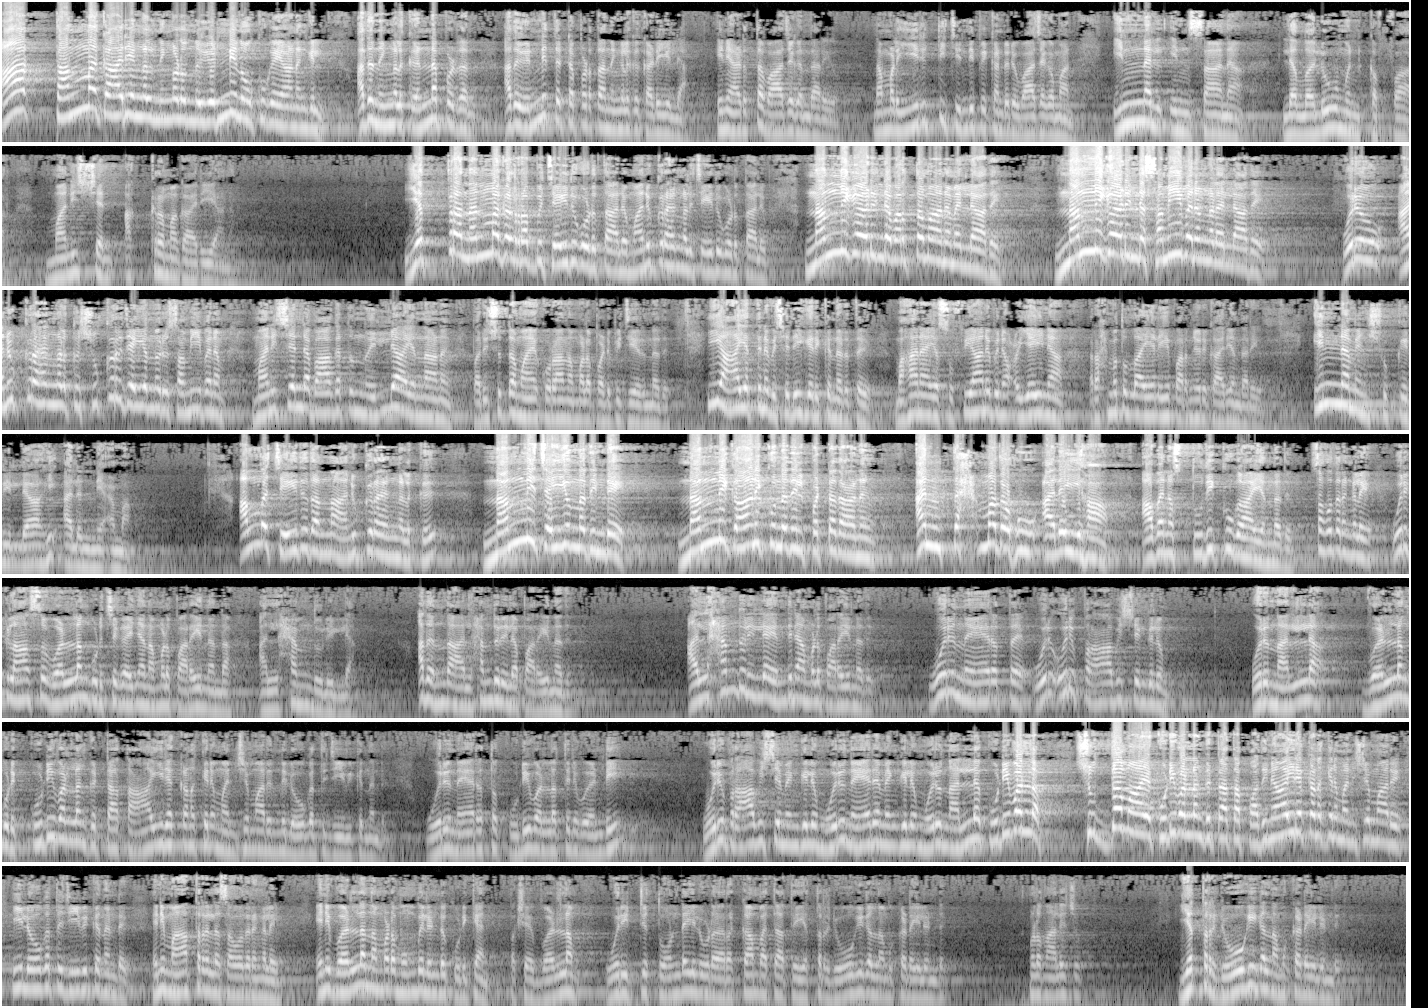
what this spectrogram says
ആ തന്ന കാര്യങ്ങൾ നിങ്ങളൊന്ന് എണ്ണി നോക്കുകയാണെങ്കിൽ അത് നിങ്ങൾക്ക് എണ്ണപ്പെടുത്താൻ അത് എണ്ണിത്തിട്ടപ്പെടുത്താൻ നിങ്ങൾക്ക് കഴിയില്ല. ഇനി അടുത്ത വാചകം എന്താ അറിയോ? നമ്മൾ ഇരുത്തി ചിന്തിപ്പിക്കേണ്ട ഒരു വാചകമാണ്. ഇന്നൽ ഇൻസാന ലലൂമുൻ കഫാർ. മനുഷ്യൻ അക്രമകാരിയാണ്. എത്ര നന്മകൾ റബ്ബ് ചെയ്തു കൊടുത്താലും അനുഗ്രഹങ്ങൾ ചെയ്തു കൊടുത്താലും നന്ദികേടിന്റെ വർത്തമാനമല്ലാതെ നന്ദികേടിന്റെ സമീപനങ്ങളല്ലാതെ ഒരു അനുഗ്രഹങ്ങൾക്ക് ശുക്ർ ചെയ്യുന്ന ഒരു സമീപനം മനുഷ്യന്റെ ഭാഗത്തു നിന്നില്ല എന്നാണ് പരിശുദ്ധമായ ഖുറാൻ നമ്മളെ പഠിപ്പിച്ചിരുന്നത്. ഈ ആയത്തിനെ വിശദീകരിക്കുന്നിടത്ത് മഹാനായ സുഫിയാനുബിൻ ഒയ്യൈന റഹ്മത്തുല്ലാഹി അലഹി പറഞ്ഞൊരു കാര്യം എന്താ അറിയും ഇന്നമിൻ ശുക്രില്ലാഹി അലന്യമ അല്ല ചെയ്തു തന്ന അനുഗ്രഹങ്ങൾക്ക് നന്ദി ചെയ്യുന്നതിന്റെ നന്ദി കാണിക്കുന്നതിൽ പെട്ടതാണ് അൻ തഹ്മദഹു അലൈഹ അവനെ സ്തുതിക്കുക എന്നത്. സഹോദരങ്ങളെ ഒരു ഗ്ലാസ് വെള്ളം കുടിച്ചു കഴിഞ്ഞാൽ നമ്മൾ പറയുന്ന എന്താ? അൽഹംദുലില്ല. അതെന്താ അൽഹംദുലില്ല പറയുന്നത്? അൽഹംദുലില്ല എന്തിനാ നമ്മൾ പറയുന്നത്? ഒരു നേരത്തെ ഒരു ഒരു പ്രാവശ്യെങ്കിലും ഒരു നല്ല വെള്ളം കുടി കുടിവെള്ളം കിട്ടാത്ത ആയിരക്കണക്കിന് മനുഷ്യന്മാർ ഇന്ന് ലോകത്ത് ജീവിക്കുന്നുണ്ട്. ഒരു നേരത്തെ കുടിവെള്ളത്തിന് വേണ്ടി ഒരു പ്രാവശ്യമെങ്കിലും ഒരു നേരമെങ്കിലും ഒരു നല്ല കുടിവെള്ളം ശുദ്ധമായ കുടിവെള്ളം കിട്ടാത്ത പതിനായിരക്കണക്കിന് മനുഷ്യന്മാർ ഈ ലോകത്ത് ജീവിക്കുന്നുണ്ട്. ഇനി മാത്രമല്ല സഹോദരങ്ങളെ ഇനി വെള്ളം നമ്മുടെ മുമ്പിലുണ്ട് കുടിക്കാൻ. പക്ഷെ വെള്ളം ഒരിറ്റ് തൊണ്ടയിലൂടെ ഇറക്കാൻ പറ്റാത്ത എത്ര രോഗികൾ നമുക്കിടയിലുണ്ട്? നിങ്ങളൊന്ന് ആലോചിച്ചു. എത്ര രോഗികൾ നമുക്കിടയിലുണ്ട്?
